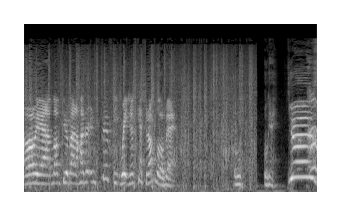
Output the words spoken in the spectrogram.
Oh yeah, I'm up to about 150. Wait, just catching up a little bit. Oh, okay. Yes!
